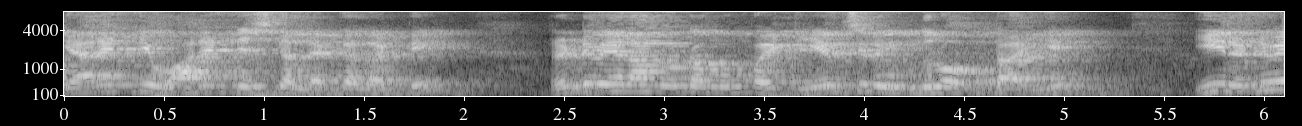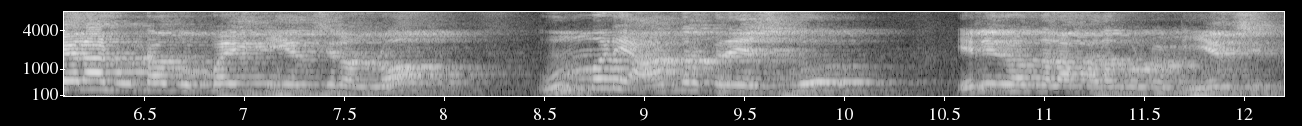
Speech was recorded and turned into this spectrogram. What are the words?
గ్యారంటీ వారంటీస్గా లెక్క కట్టి రెండు వేల నూట ముప్పై టీఎంసీలు ఇందులో ఉంటాయి. ఈ రెండు వేల నూట ముప్పై టీఎంసీలలో ఉమ్మడి ఆంధ్రప్రదేశ్కు ఎనిమిది వందల పదకొండు టీఎంసీలు.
